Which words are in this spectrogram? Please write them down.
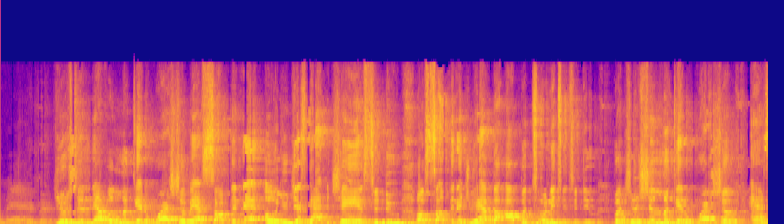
Amen. You should never look at worship as something that, oh, you just got the chance to do, or something that you have the opportunity to do. But you should look at worship as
